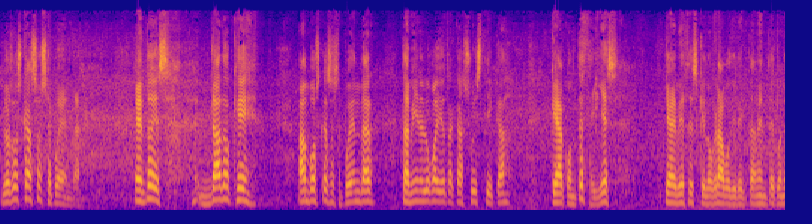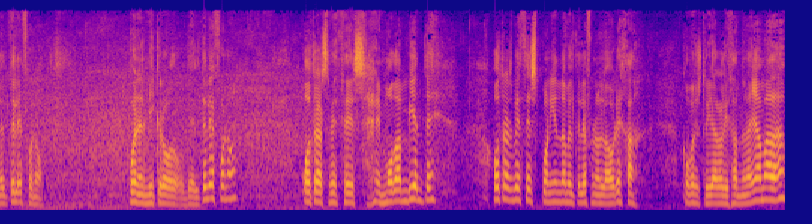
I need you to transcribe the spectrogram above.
Los dos casos se pueden dar. Entonces, dado que ambos casos se pueden dar, también luego hay otra casuística que acontece y es que hay veces que lo grabo directamente con el teléfono, con el micro del teléfono, otras veces en modo ambiente, otras veces poniéndome el teléfono en la oreja como si estuviera realizando una llamada,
